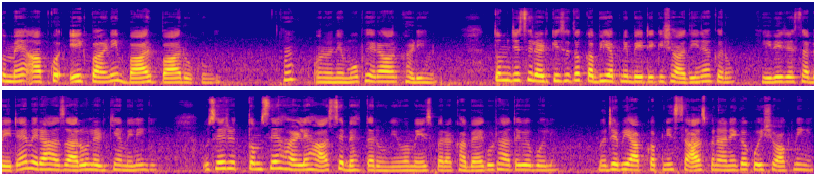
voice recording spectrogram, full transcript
तो मैं आपको एक बार नहीं बार बार रोकूँगी। हूँ उन्होंने मुँह फेरा और खड़ी हूँ तुम जैसे लड़की से तो कभी अपने बेटे की शादी ना करूँ। हीरे जैसा बेटा है, मेरा हज़ारों लड़कियाँ मिलेंगी। उसे जो तुमसे हर लिहाज से बेहतर होंगी, वो मेज़ पर रखा बैग उठाते हुए बोली, मुझे भी आपको अपनी सास बनाने का कोई शौक नहीं है।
